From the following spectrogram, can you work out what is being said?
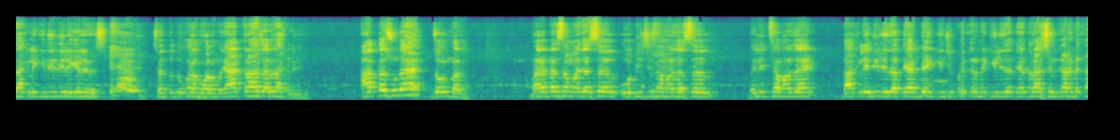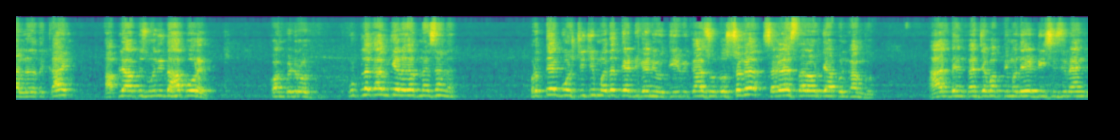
दाखले किती दिले गेले संत तुकाराम हॉलमध्ये अठरा हजार दाखले दिले. आता सुद्धा जाऊन बघा. मराठा समाज असेल ओबीसी समाज असेल दलित समाज आहे दाखले दिले जातात बँकेची प्रकरणं केली जातात राशन कार्ड काढलं जातं. काय? आपल्या ऑफिसमध्ये दहा पोर आहेत. कॉम्प्युटरवर कुठलं काम केलं जात नाही सांगा. प्रत्येक गोष्टीची मदत त्या ठिकाणी होती विकास होतो सगळं सगळ्या स्तरावरती आपण काम करतो. आज बँकांच्या बाबतीमध्ये डी सी सी बँक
